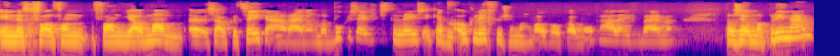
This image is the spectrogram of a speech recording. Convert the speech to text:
in het geval van, van jouw man uh, zou ik het zeker aanraden om dat boek eens eventjes te lezen. Ik heb hem ook liggen, dus je mag hem ook wel komen ophalen even bij me. Dat is helemaal prima.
